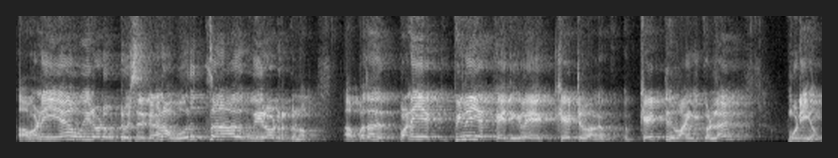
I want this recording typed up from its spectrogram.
அவனை ஏன் உயிரோடு விட்டு வச்சிருக்காங்கன்னா ஒருத்தனாவது உயிரோடு இருக்கணும். அப்பதான் அந்த பணைய பிணைய கைதிகளை கேட்டு வாங்க கேட்டு வாங்கி கொள்ள முடியும்.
